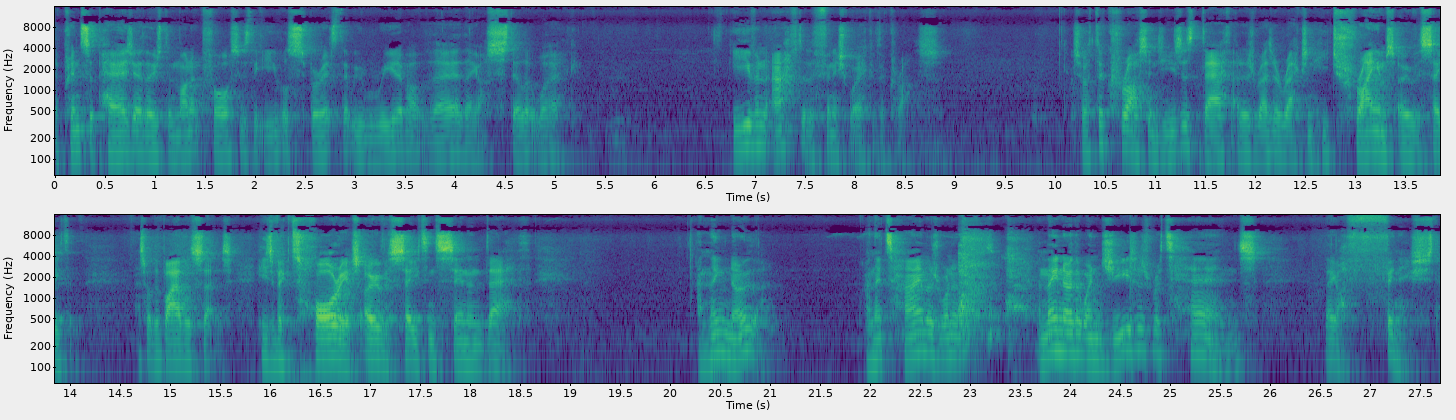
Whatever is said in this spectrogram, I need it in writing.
the Prince of Persia, those demonic forces, the evil spirits that we read about there, they are still at work even after the finished work of the cross. So at the cross, in Jesus' death, at his resurrection, he triumphs over Satan. That's what the Bible says. He's victorious over Satan, sin, and death. And they know that. And their time is running out. And they know that when Jesus returns, they are finished.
